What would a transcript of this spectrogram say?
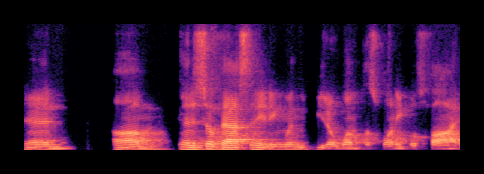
and um, and it's so fascinating when you know one plus one equals five,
